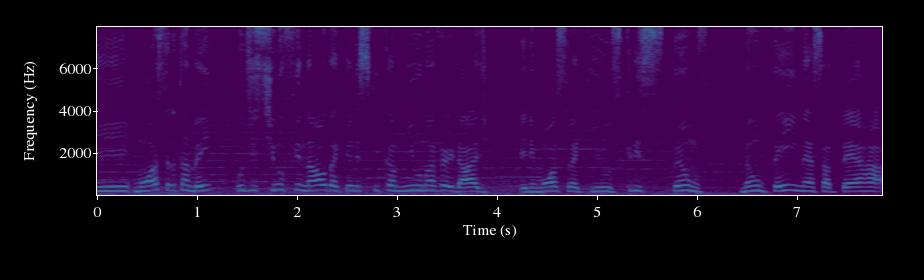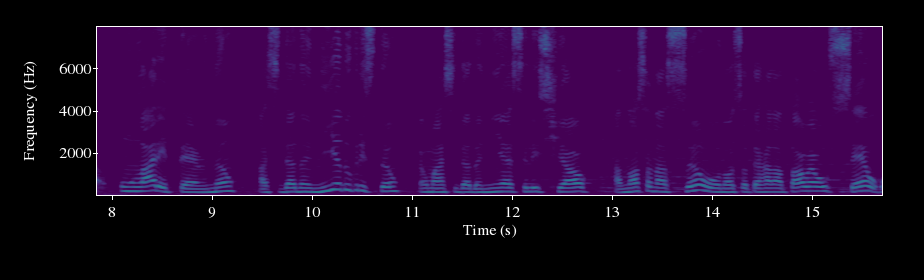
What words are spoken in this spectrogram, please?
e mostra também o destino final daqueles que caminham na verdade. Ele mostra que os cristãos não têm nessa terra um lar eterno, não. A cidadania do cristão é uma cidadania celestial. A nossa nação ou nossa terra natal é o céu.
